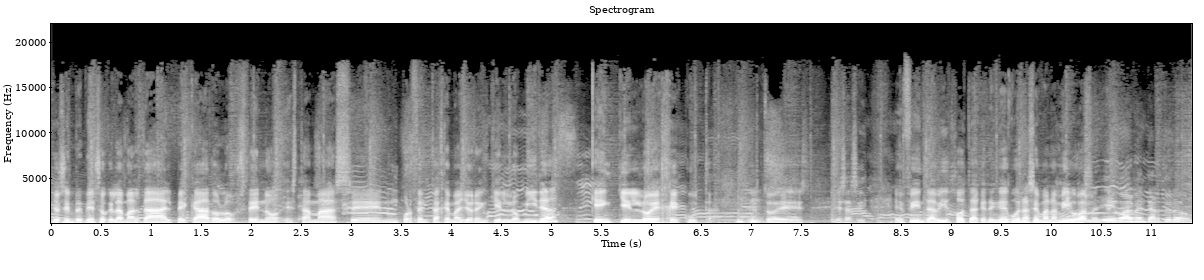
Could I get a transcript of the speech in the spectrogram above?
Yo siempre pienso que la maldad, el pecado, lo obsceno está más en un porcentaje mayor en quien lo mira que en quien lo ejecuta. Esto es, es así. En fin, David J, que tengáis buena semana, amigos. Igualmente. Igualmente, Arturo.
